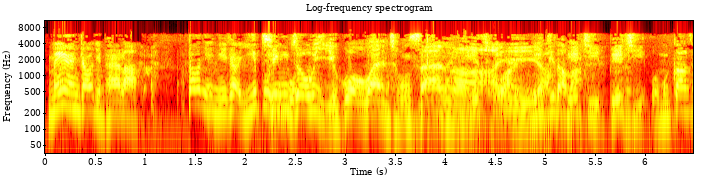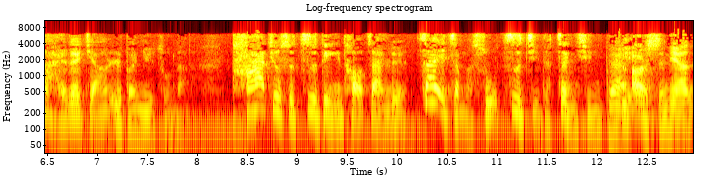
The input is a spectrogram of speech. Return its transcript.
没人找你拍了。当你你这一步一步轻舟已过万重山了。没错哎呀你知道吗别急，别急，我们刚才还在讲日本女足呢，她就是制定一套战略，再怎么输，自己的阵型不对，变。二十年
